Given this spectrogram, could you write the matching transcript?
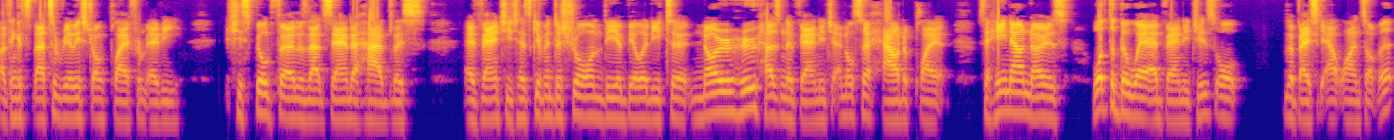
I think it's that's a really strong play from Evvie. She spilled further that Xander had this advantage, has given Deshawn the ability to know who has an advantage and also how to play it. So he now knows what the Beware advantage is, or the basic outlines of it.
